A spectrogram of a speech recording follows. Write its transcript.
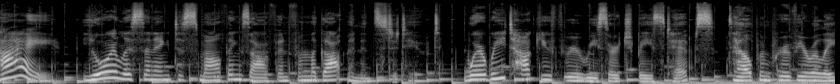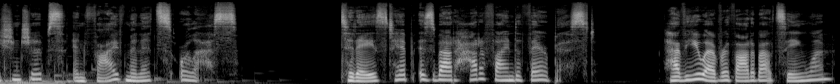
Hi, you're listening to Small Things Often from the Gottman Institute, where we talk you through research based tips to help improve your relationships in five minutes or less. Today's tip is about how to find a therapist. Have you ever thought about seeing one?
